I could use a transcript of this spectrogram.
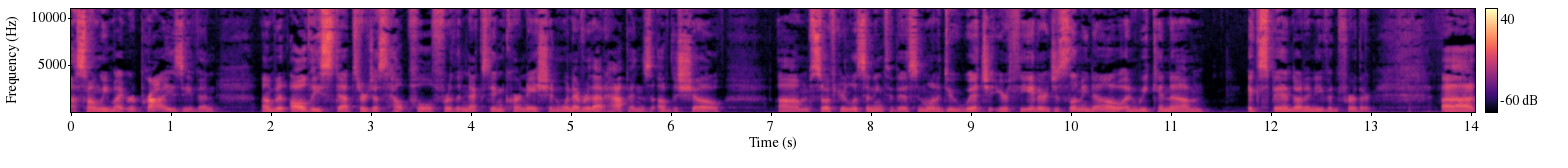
a song we might reprise, even. Um, but all these steps are just helpful for the next incarnation, whenever that happens, of the show. Um, so if you're listening to this and want to do Witch at your theater, just let me know, and we can um, expand on it even further. Uh,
